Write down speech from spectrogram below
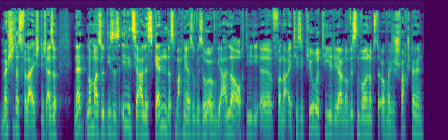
möchte das vielleicht nicht. Also ne, nochmal so dieses initiale Scannen, das machen ja sowieso irgendwie alle, auch die äh, von der IT-Security, die ja nur wissen wollen, ob es da irgendwelche Schwachstellen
